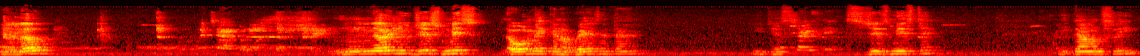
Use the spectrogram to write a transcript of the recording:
Hello? What's happening? No, you just missed. Oh, I'm making a resin thing. You just just missed him. He gone to sleep.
